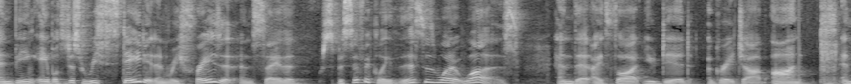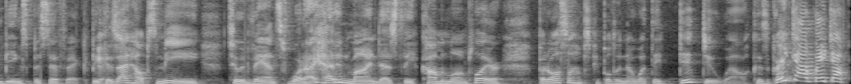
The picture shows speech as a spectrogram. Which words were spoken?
And being able to just restate it and rephrase it and say that specifically, this is what it was. And that I thought you did a great job on and being specific because Yes. that helps me to advance what I had in mind as the common law employer, but also helps people to know what they did do well. Because great job, great job.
